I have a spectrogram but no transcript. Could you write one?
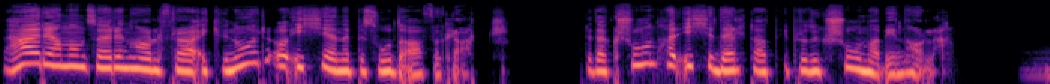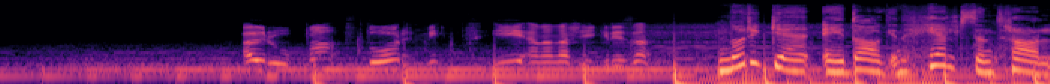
Dette er annonsørinnhold fra Equinor og ikke en episode av Forklart. Redaksjonen har ikke deltatt i produksjonen av innholdet. Europa står midt i en energikrise. Norge er i dag en helt sentral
